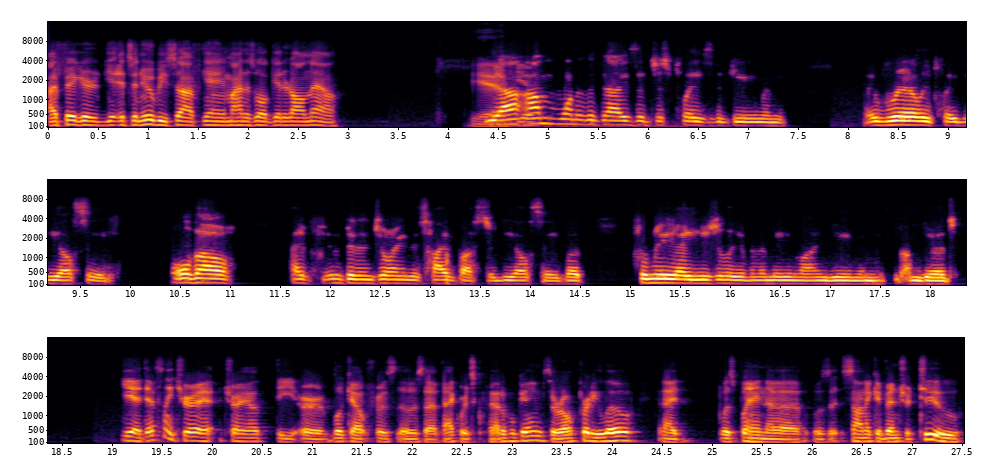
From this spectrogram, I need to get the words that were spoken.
I figured it's an Ubisoft game, might as well get it all now. Yeah. Yeah, Yeah. I'm one of the guys that just plays the game and I rarely play DLC. Although I've been enjoying this Hive Buster DLC, but for me, I usually am in the mainline game and I'm good. Yeah, definitely try try out the or look out for those uh, backwards compatible games. They're all pretty low. And I was playing uh was it Sonic Adventure 2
